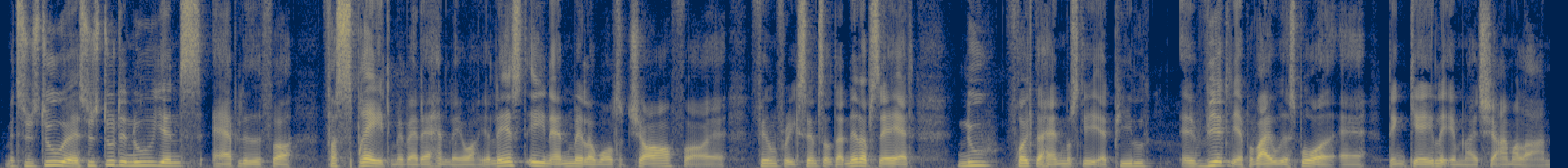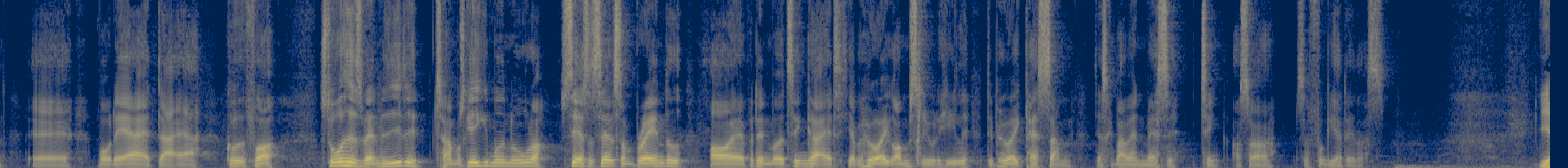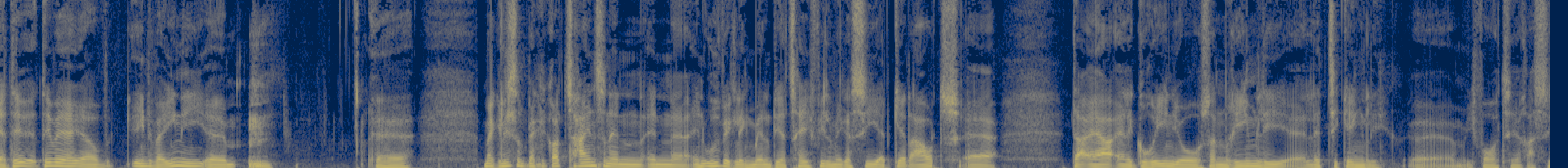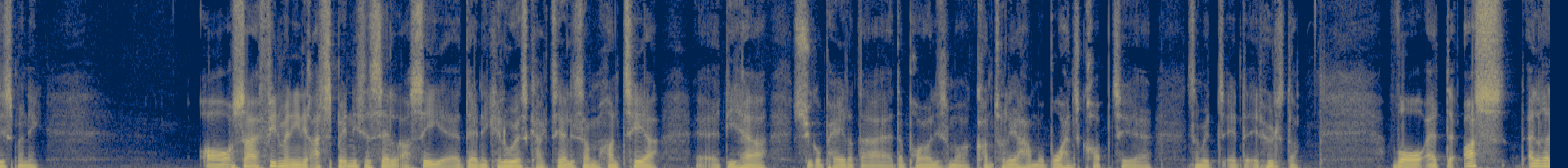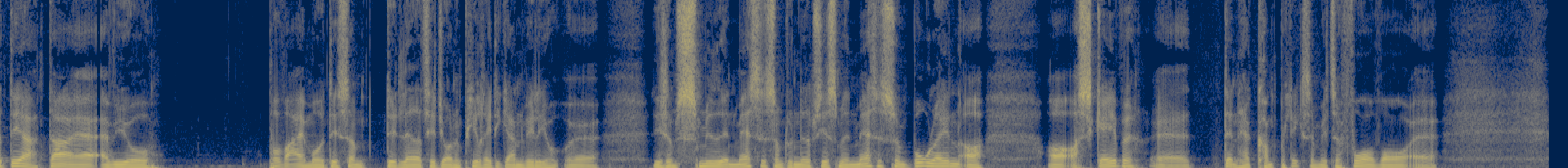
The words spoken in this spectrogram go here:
Men synes du, øh, synes du det nu, Jens, er blevet for, for spredt med, hvad det er, han laver? Jeg læste en anmelder, Walter Chaw for uh, Film Freak Central, der netop sagde, at nu frygter han måske, at Peel uh, virkelig er på vej ud af sporet af den gale M. Night Shyamalan, uh, hvor det er, at der er gået for storhedsvandvid i det, tager måske ikke imod noter, ser sig selv som branded, og uh, på den måde tænker, at jeg behøver ikke omskrive det hele. Det behøver ikke passe sammen. Der skal bare være en masse ting, og så, så fungerer det ellers. Ja, det, det vil jeg jo egentlig være enig i. Øh, øh, man kan ligesom, man kan godt tegne sådan en, en, øh, en udvikling mellem de her tre film, ikke at sige, at Get Out er, der er allegorien jo sådan rimelig uh, let tilgængelig øh, i forhold til racismen, ikke? Og så er filmen egentlig ret spændende i sig selv at se at Danny Kaluuya's karakter ligesom håndtere uh, de her psykopater, der, der prøver ligesom at kontrollere ham og bruge hans krop til uh, som et, et, et hylster hvor at os allerede der, der er, er vi jo på vej mod det, som det lader til, at Jordan Peele rigtig gerne vil jo. Øh, ligesom smide en masse, som du netop siger, smide en masse symboler ind og, og, og skabe øh, den her komplekse metafor, hvor øh,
